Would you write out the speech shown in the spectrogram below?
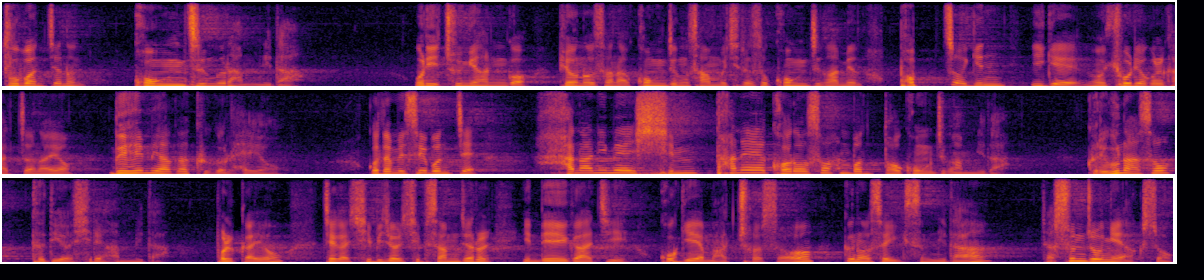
두 번째는 공증을 합니다. 우리 중요한 거 변호사나 공증 사무실에서 공증하면 법적인 이게 효력을 갖잖아요. 느헤미야가 그걸 해요. 그다음에 세 번째 하나님의 심판에 걸어서 한 번 더 공증합니다. 그리고 나서 드디어 실행합니다. 볼까요? 제가 12절 13절을 이 네 가지 고기에 맞춰서 끊어서 읽습니다. 자, 순종의 약속.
